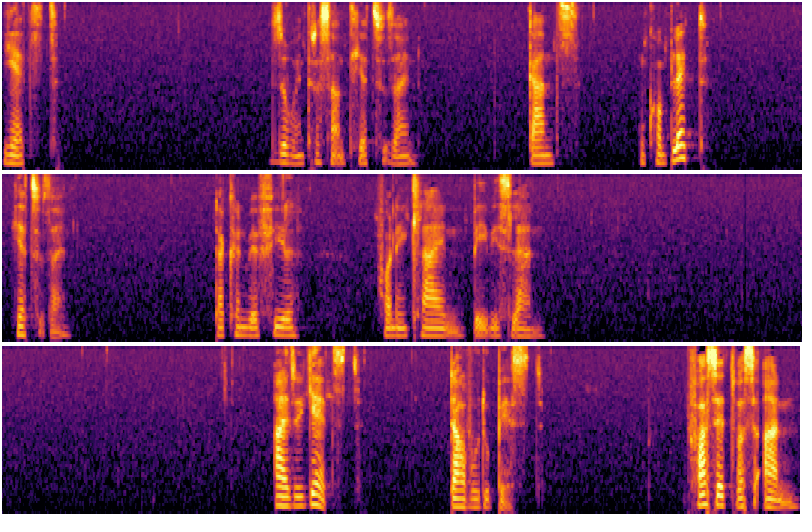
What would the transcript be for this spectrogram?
Jetzt. So interessant hier zu sein ganz und komplett hier zu sein. Da können wir viel von den kleinen Babys lernen. Also jetzt, da wo du bist, fass etwas an,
